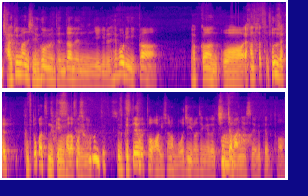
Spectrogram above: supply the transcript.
자기만 즐거우면 된다는 얘기를 해버리니까 약간 와 약간 사- 저도 약간 그 똑같은 느낌을 진짜 받았거든요. 소름 돋 그래서 그때부터 아 이 사람 뭐지 이런 생각을 진짜 와. 많이 했어요 그때부터.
